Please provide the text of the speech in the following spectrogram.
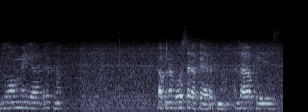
दुआओं में याद रखना, अपना बहुत सारा ख्याल रखना। अल्लाह हाफिज़।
